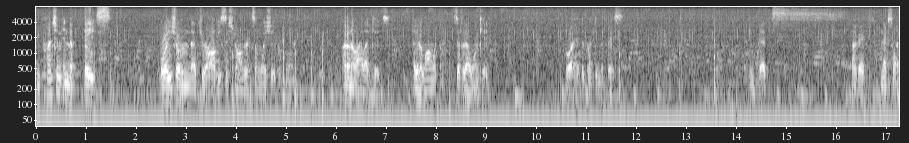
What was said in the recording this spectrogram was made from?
You punch him in the face. Or you show him that you're obviously stronger in some way, shape, or form. I don't know, I like kids. I get along with them, except for that one kid. Who I had to punch him in the face. That's... Okay, next one.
